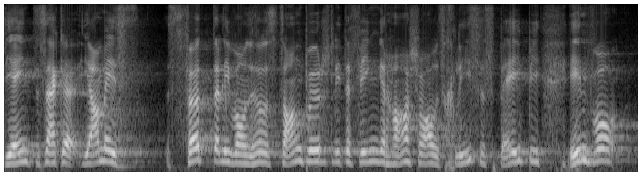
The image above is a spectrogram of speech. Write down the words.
Die einen sagen, ja, wir haben ein Foto, wo du so ein Zangbürstchen in den Finger hast, schon als kleines Baby, irgendwo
